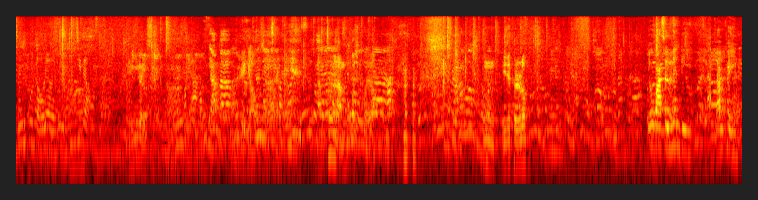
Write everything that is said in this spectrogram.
전부도 어려워요. 집에 없어요. 애기가 있으시구나. 애기 아홉 살. 남편은 안 보고 싶어요? 응, 이제 별로? 여기 와서 있는데 남편이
